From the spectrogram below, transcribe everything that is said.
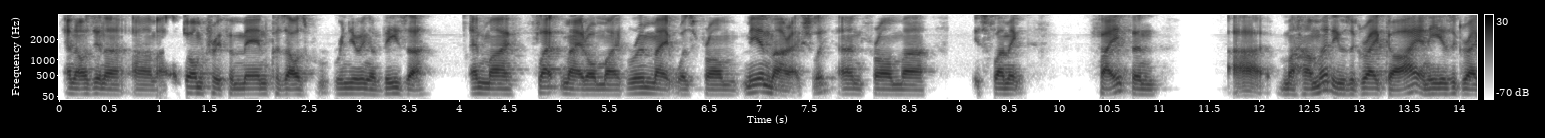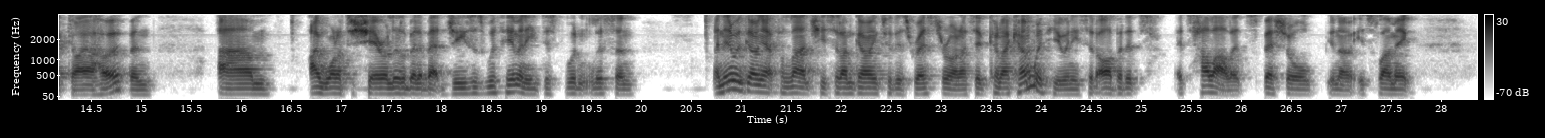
and I was in a, um, a dormitory for men because I was renewing a visa and my flatmate or my roommate was from Myanmar actually, and from uh, Islamic faith. And uh, Muhammad, he was a great guy, and he is a great guy, I hope. And um, I wanted to share a little bit about Jesus with him, and he just wouldn't listen. And then he was going out for lunch. He said, "I'm going to this restaurant." I said, "Can I come with you?" And he said, "Oh, but it's it's halal. It's special, you know, Islamic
